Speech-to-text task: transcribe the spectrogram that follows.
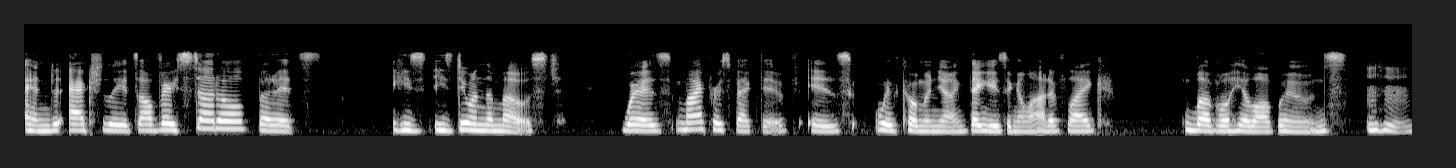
And actually, it's all very subtle, but it's he's he's doing the most. Whereas my perspective is with Ko Moon Young, they're using a lot of like love will heal all wounds. hmm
